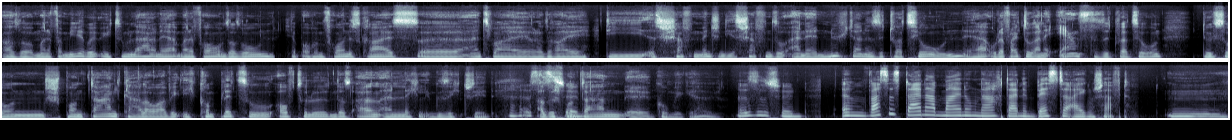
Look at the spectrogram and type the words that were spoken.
Also meine Familie bringt mich zum Lachen, ja, meine Frau, unser Sohn. Ich habe auch im Freundeskreis äh, ein, zwei oder drei, die es schaffen, Menschen, die es schaffen, so eine nüchterne Situation, ja, oder vielleicht sogar eine ernste Situation durch so einen spontan Karlauer wirklich komplett zu aufzulösen, dass allen ein Lächeln im Gesicht steht. Also spontan äh, Komik, ja. Das ist schön. Ähm, was ist deiner Meinung nach deine beste Eigenschaft? Hm,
